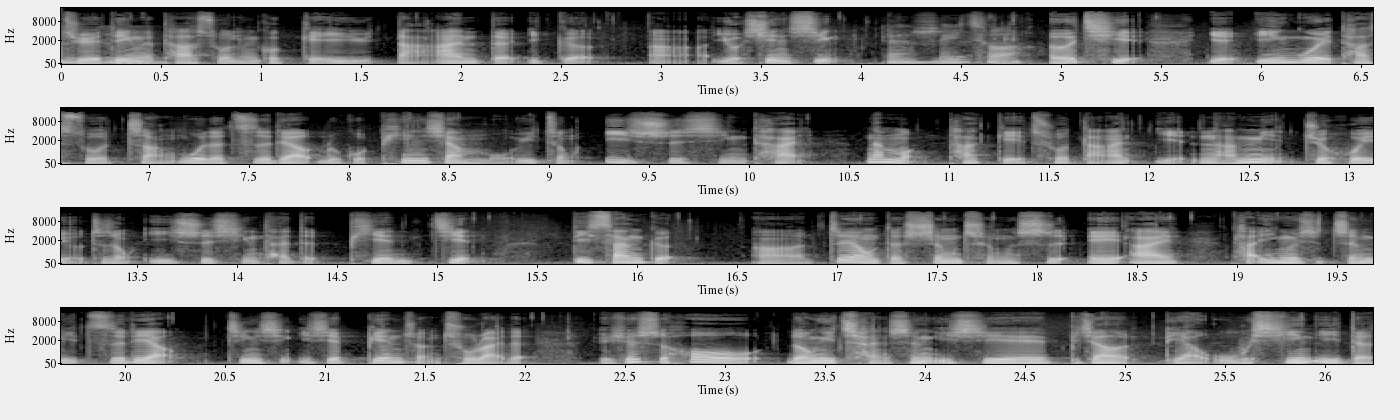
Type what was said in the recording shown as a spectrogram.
决定了它所能够给予答案的一个。啊，有限性，嗯，没错，而且也因为他所掌握的资料，如果偏向某一种意识形态，那么他给出答案也难免就会有这种意识形态的偏见。第三个啊，这样的生成式 AI，它因为是整理资料进行一些编转出来的，有些时候容易产生一些比较了无新意的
